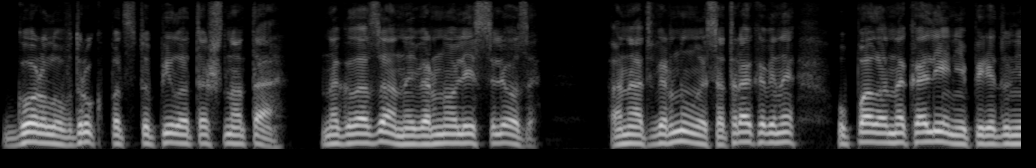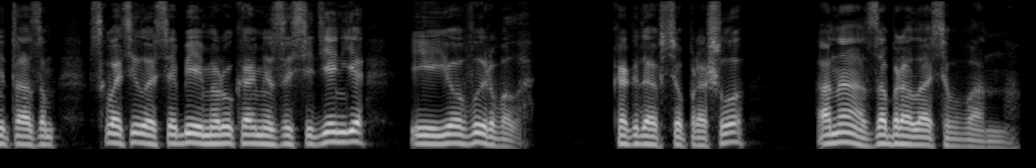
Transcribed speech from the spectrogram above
Горлу вдруг подступила тошнота, на глаза навернулись слезы. Она отвернулась от раковины, упала на колени перед унитазом, схватилась обеими руками за сиденье и ее вырвало. Когда все прошло, она забралась в ванну.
